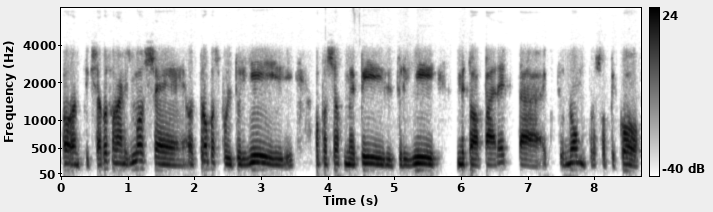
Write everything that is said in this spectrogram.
Ο αναπτυξιακός οργανισμός, ε, ο τρόπος που λειτουργεί, όπως έχουμε πει, λειτουργεί με το απαραίτητα εκ του νόμου προσωπικό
